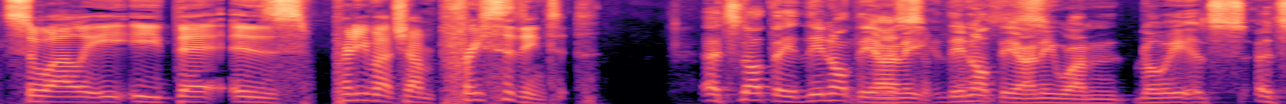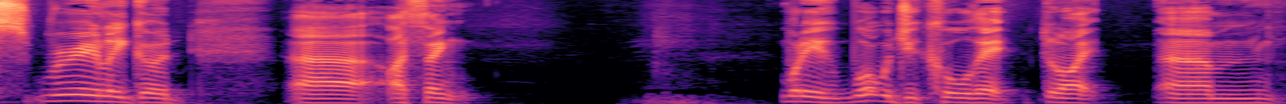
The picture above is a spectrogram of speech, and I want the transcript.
Suaalii that is pretty much unprecedented. It's not the, they're not the no only surprises. they're not the only one, Louis. It's it's really good. Uh, I think. What do you what would you call that? Like um,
